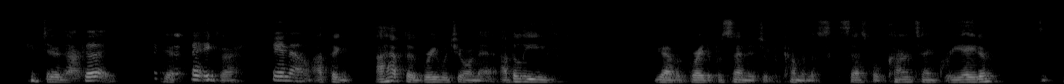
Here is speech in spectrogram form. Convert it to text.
you're just You're not not good. Yeah, exactly. you know. I think I have to agree with you on that. I believe you have a greater percentage of becoming a successful content creator,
